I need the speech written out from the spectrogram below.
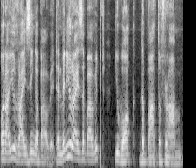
or are you rising above it? And when you rise above it you walk the path of ram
